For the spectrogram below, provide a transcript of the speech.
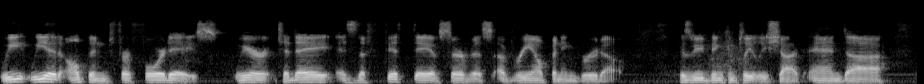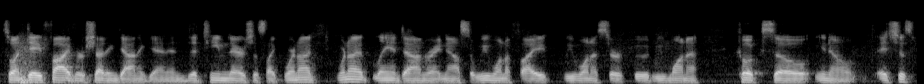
we we had opened for four days. We are today is the fifth day of service of reopening Bruto because we've been completely shut, and uh, so on day five, we're shutting down again, and the team there is just like we're not we're not laying down right now. So we want to fight, we want to serve food, we want to cook. So you know, it's just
